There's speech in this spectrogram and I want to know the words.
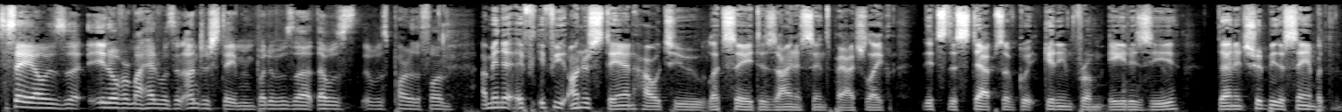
to say I was uh, in over my head was an understatement. But it was uh, that was it was part of the fun. I mean, if if you understand how to, let's say, design a synth patch, like it's the steps of getting from A to Z, then it should be the same. But the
